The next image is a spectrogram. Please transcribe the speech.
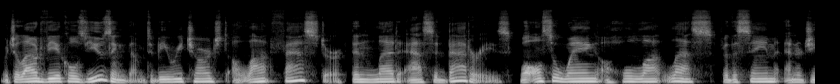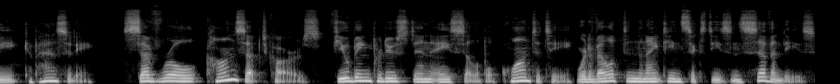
which allowed vehicles using them to be recharged a lot faster than lead acid batteries, while also weighing a whole lot less for the same energy capacity. Several concept cars, few being produced in a sellable quantity, were developed in the 1960s and 70s.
